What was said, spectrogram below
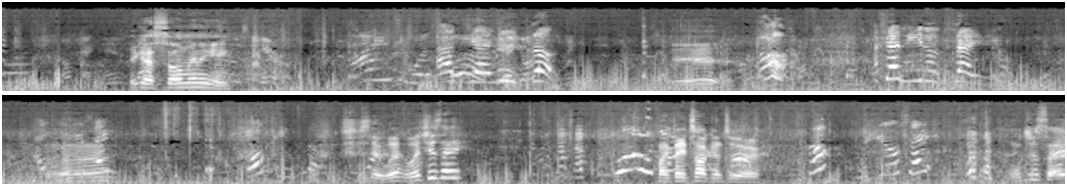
Okay. and You got so many. that was Carol. I can eat the. Yeah. Oh, I can't eat a thing. I eat Uh-huh. a thing. Walking stuff. She said, what? What'd you say? Whoa, Like they talking to her. Huh? What you say? What'd you say?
